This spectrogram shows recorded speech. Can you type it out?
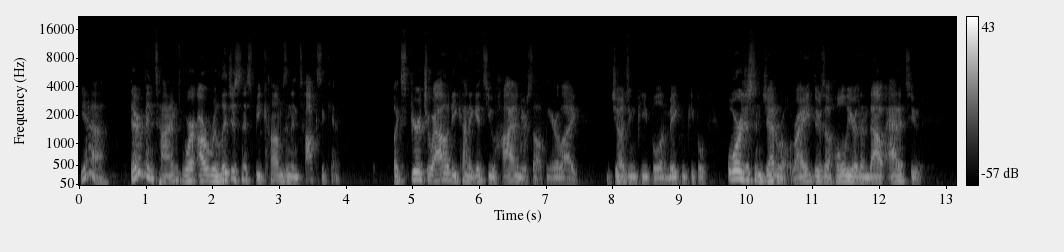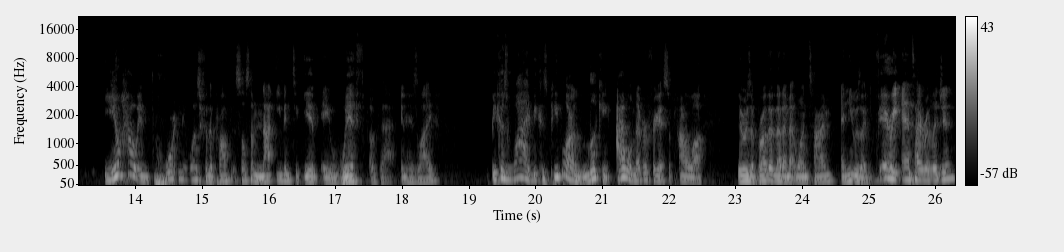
Yeah. There have been times where our religiousness becomes an intoxicant. Like spirituality kind of gets you high on yourself and you're like judging people and making people, or just in general, right? There's a holier than thou attitude. You know how important it was for the Prophet not even to give a whiff of that in his life? Because why? Because people are looking. I will never forget, subhanAllah, there was a brother that I met one time, and he was like very anti-religion.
